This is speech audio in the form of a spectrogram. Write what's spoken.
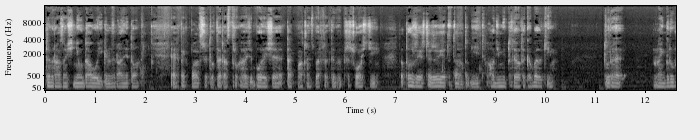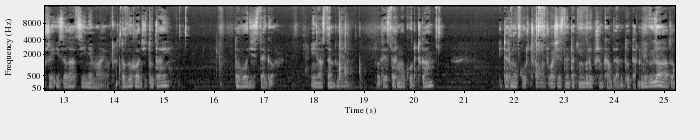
Tym razem się nie udało i generalnie to, jak tak patrzę, to teraz trochę boję się, tak patrząc z perspektywy przyszłości, to to, że jeszcze żyję, to tam to git. Chodzi mi tutaj o te kabelki, które najgrubszej izolacji nie mają. To wychodzi tutaj, dowodzi z tego. I następnie tutaj jest termokurczka. I termokurczka łączyła się z tym takim grubszym kablem tutaj. Nie wygląda to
